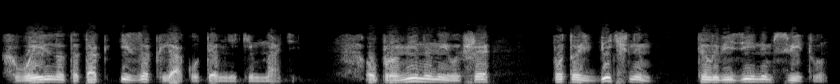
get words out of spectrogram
хвильно та так і закляк у темній кімнаті, опромінений лише потойбічним телевізійним світлом.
